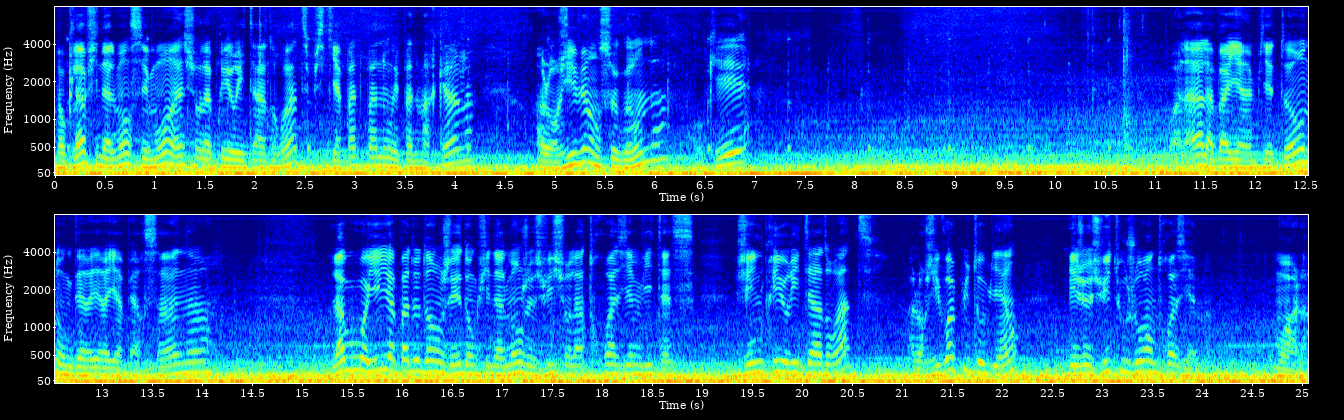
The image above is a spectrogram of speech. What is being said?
Donc là, finalement, c'est moi hein, sur la priorité à droite, puisqu'il n'y a pas de panneau et pas de marquage. Alors, j'y vais en seconde. Ok. Voilà, là-bas, il y a un piéton, donc derrière, il n'y a personne. Là, vous voyez, il n'y a pas de danger, donc finalement, je suis sur la troisième vitesse. J'ai une priorité à droite, alors j'y vois plutôt bien, et je suis toujours en troisième. Voilà.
